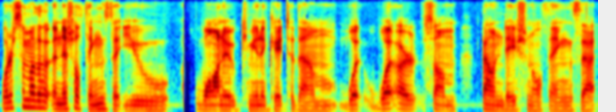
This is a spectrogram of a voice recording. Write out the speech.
what are some of the initial things that you want to communicate to them? What what are some foundational things that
